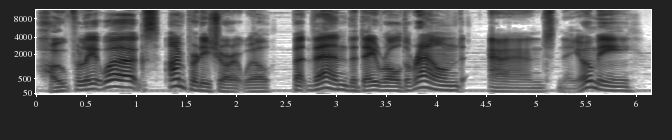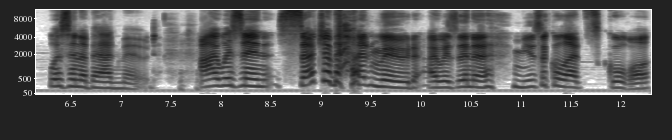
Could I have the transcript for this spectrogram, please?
Hopefully it works. I'm pretty sure it will. But then the day rolled around and Naomi was in a bad mood. I was in such a bad mood. I was in a musical at school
